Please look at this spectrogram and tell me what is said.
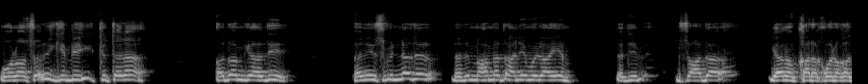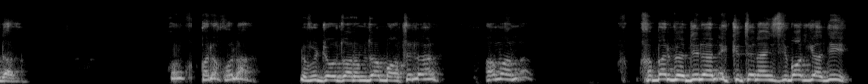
Ondan sonra ki bir iki tane adam geldi. Dedi ismin nedir? Dedim Mehmet Ali Mülayim. Dedi müsaade yarın karakola kadar. Karakola. Nüfus cüzdanımıza baktılar. Aman haber verdiler. iki tane insibat geldi.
